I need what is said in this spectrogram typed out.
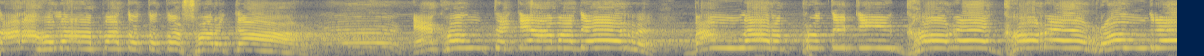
তারা হলো আপাতত সরকার। এখন থেকে আমাদের বাংলার প্রতিটি ঘরে ঘরে রন্ধ্রে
